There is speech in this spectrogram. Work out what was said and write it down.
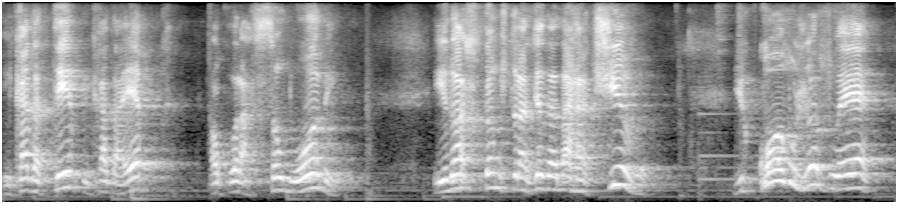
em cada tempo, em cada época, ao coração do homem. E nós estamos trazendo a narrativa de como Josué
